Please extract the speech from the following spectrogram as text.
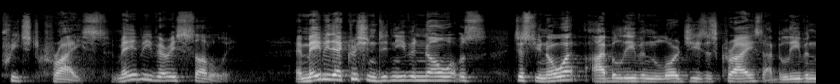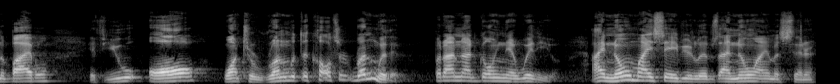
preached Christ, maybe very subtly. And maybe that Christian didn't even know what was just, you know what? I believe in the Lord Jesus Christ. I believe in the Bible. If you all want to run with the culture, run with it. But I'm not going there with you. I know my Savior lives. I know I am a sinner.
